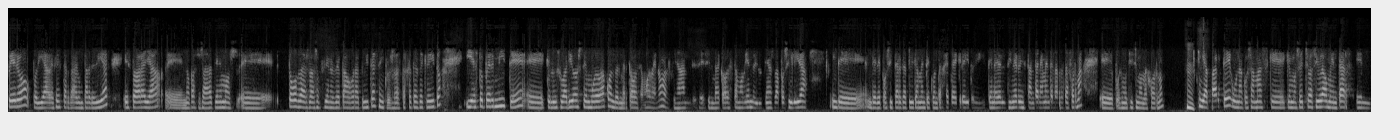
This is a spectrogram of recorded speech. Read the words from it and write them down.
pero podía a veces tardar un par de días. Esto ahora ya no pasa. O sea, ahora tenemos todas las opciones de pago gratuitas, incluso las tarjetas de crédito, y esto permite eh, que el usuario se mueva cuando el mercado se mueve, ¿no? Al final, si el mercado se está moviendo y tú tienes la posibilidad de, depositar gratuitamente con tarjeta de crédito y tener el dinero instantáneamente en la plataforma, eh, pues muchísimo mejor, ¿no? Hmm. Y aparte, una cosa más que, hemos hecho ha sido aumentar el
